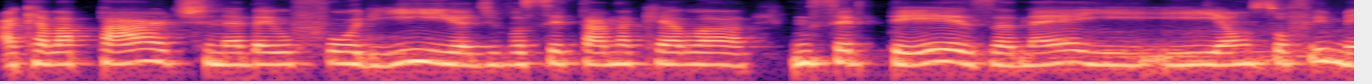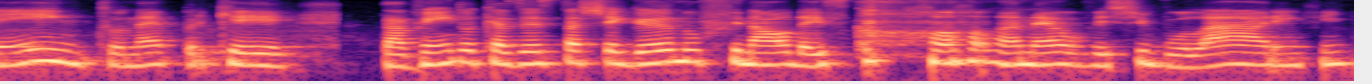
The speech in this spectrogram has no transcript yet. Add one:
Aquela parte, né, da euforia, de você estar tá naquela incerteza, né, e, e, é um sofrimento, né, porque tá vendo que às vezes está chegando o final da escola, né, o vestibular, enfim,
